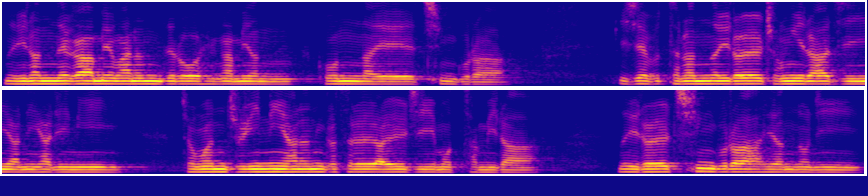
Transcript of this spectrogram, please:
너희는 내가 명하는 대로 행하면 곧 나의 친구라. 이제부터는 너희를 종이라 하지 아니하리니 종은 주인이 하는 것을 알지 못함이라. 너희를 친구라 하였노니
